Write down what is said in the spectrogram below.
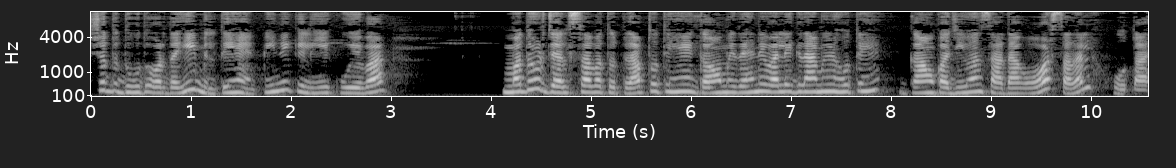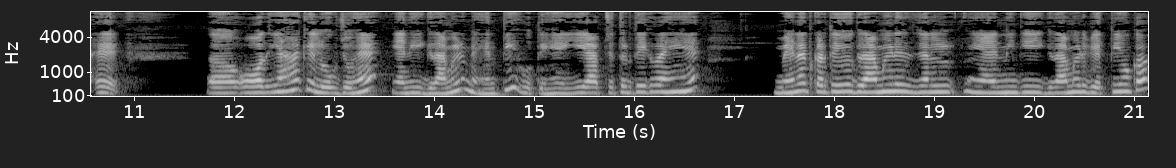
शुद्ध दूध और दही मिलते हैं। पीने के लिए कुएँ मधुर जल सर्वत्र प्राप्त होते हैं। गाँव में रहने वाले ग्रामीण होते हैं। गाँव का जीवन सादा और सरल होता है। और यहाँ के लोग जो हैं, यानी ग्रामीण मेहनती होते हैं। ये आप चित्र देख रहे हैं। मेहनत करते हुए ग्रामीण जन, यानी कि ग्रामीण व्यक्तियों का,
